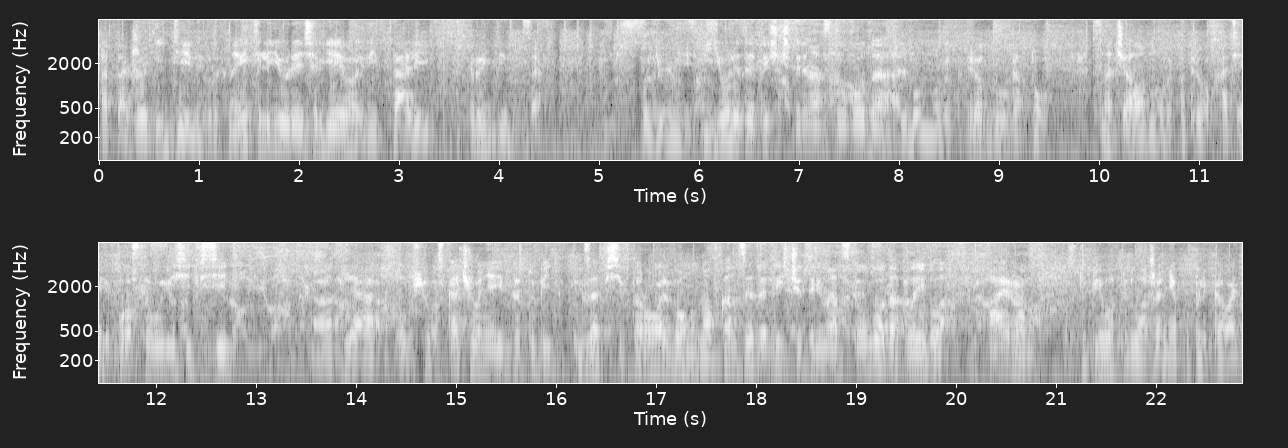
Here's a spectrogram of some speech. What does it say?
а также идейный вдохновитель Юрия Сергеева Виталий Рыбинцев. В июне-июле 2014 года альбом «Новый Патриот» был готов. Сначала «Новый Патриот» хотели просто вывесить в сеть, для общего скачивания и приступить к записи второго альбома, но в конце 2013 года от лейбла Iron поступило предложение опубликовать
